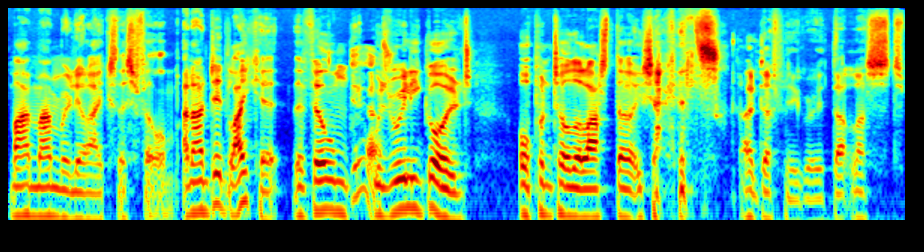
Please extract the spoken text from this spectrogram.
my mum really likes this film, and I did like it. The film Yeah. was really good up until the last thirty seconds. I definitely agree. That last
